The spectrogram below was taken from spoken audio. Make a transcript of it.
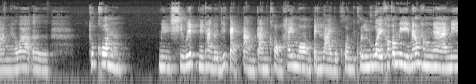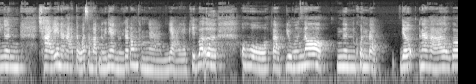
างๆนะว่าเออทุกคน มีชีวิตมีทางเดินที่แตกต่างกันขอให้มองเป็นรายบุคคล คนรวยเขาก็มีไม่ต้องทำงานมีเงินใช้นะคะ แต่ว่าสำหรับนุ้ยเนี่ยนุ้ยก็ต้องทำงานอย่าอย่าคิดว่า เออ โอ้โหแบบอยู่เมืองนอก เงินคนแบบเยอะนะคะ แล้วก็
